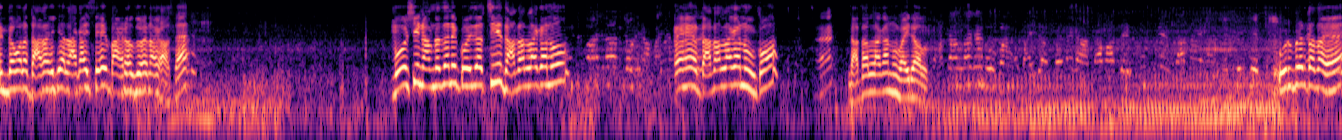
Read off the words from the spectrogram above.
এনতে বলে দাদাই গিয়ে লাগাইছে ভাইরাল জয়না গাছ হ্যাঁ? মহসিন আমরা জানি কই যাচ্ছি? দাদার লাগানো? হ্যাঁ হ্যাঁ দাদার লাগানো ক? দাদার লাগানো ভাইরাল পূর্বের দাদা হ্যাঁ?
